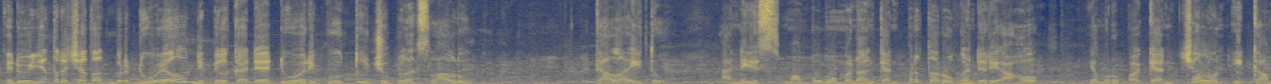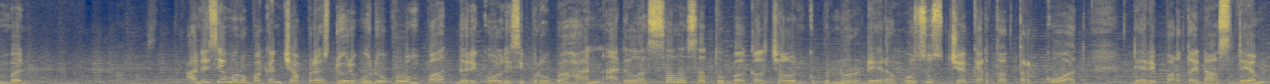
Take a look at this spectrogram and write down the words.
Keduanya tercatat berduel di Pilkada 2017 lalu. Kala itu, Anies mampu memenangkan pertarungan dari Ahok yang merupakan calon incumbent. Anies yang merupakan Capres 2024 dari Koalisi Perubahan adalah salah satu bakal calon gubernur daerah khusus Jakarta terkuat dari Partai Nasdem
